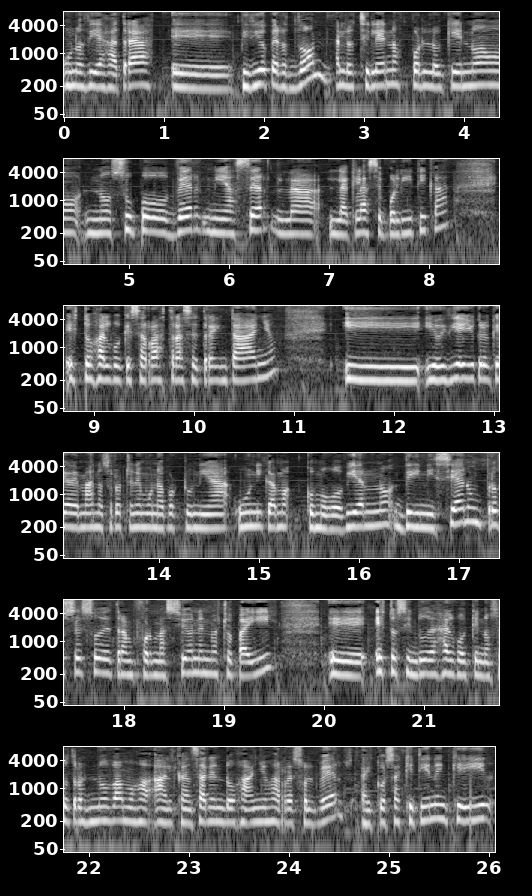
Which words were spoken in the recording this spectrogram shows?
unos días atrás eh, pidió perdón a los chilenos por lo que no, no supo ver ni hacer la, la, clase política. Esto es algo que se arrastra hace 30 años y, hoy día yo creo que además nosotros tenemos una oportunidad única como gobierno de iniciar un proceso de transformación en nuestro país. Eh, esto sin duda es algo que nosotros no vamos a alcanzar en dos años a resolver. Hay cosas que tienen que ir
